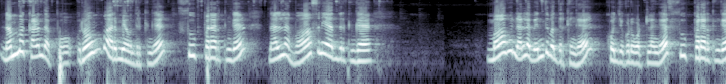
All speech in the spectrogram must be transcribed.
நம்ம கலந்தப்போ ரொம்ப அருமையாக வந்திருக்குங்க. சூப்பராக இருக்குங்க. நல்ல வாசனையாக இருந்திருக்குங்க. மாவு நல்லா வெந்து வந்திருக்குங்க. கொஞ்சம் கூட ஒட்டலைங்க. சூப்பராக இருக்குங்க.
